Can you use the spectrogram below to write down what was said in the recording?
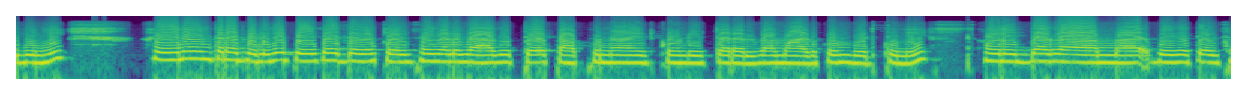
ಇದೀನಿ. ಏನೋ ಒಂಥರ ಬೆಳಿಗ್ಗೆ ಬೇಗ ಇದ್ದಾಗ ಕೆಲಸಗಳು ಆಗುತ್ತೆ, ಪಾಪುನ ಇಟ್ಕೊಂಡಿರ್ತಾರಲ್ವಾ ಮಾಡ್ಕೊಂಡ್ ಬಿಡ್ತೀನಿ ಅವನಿದ್ದಾಗ ಬೇಗ ಕೆಲಸ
